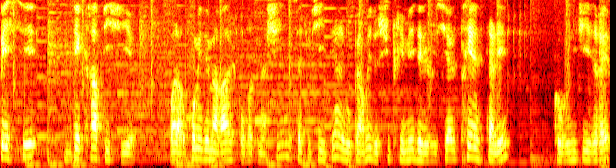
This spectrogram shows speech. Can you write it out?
PC décrapifié. Voilà, au premier démarrage pour votre machine, cet utilitaire vous permet de supprimer des logiciels préinstallés que vous n'utiliserez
